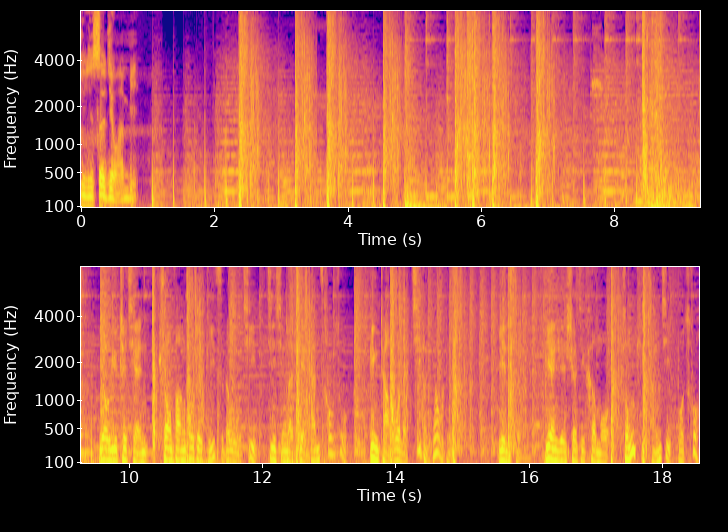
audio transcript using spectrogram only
进行射击完毕。由于之前双方都对彼此的武器进行了简单操作，并掌握了基本要领，因此辨认射击科目总体成绩不错。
